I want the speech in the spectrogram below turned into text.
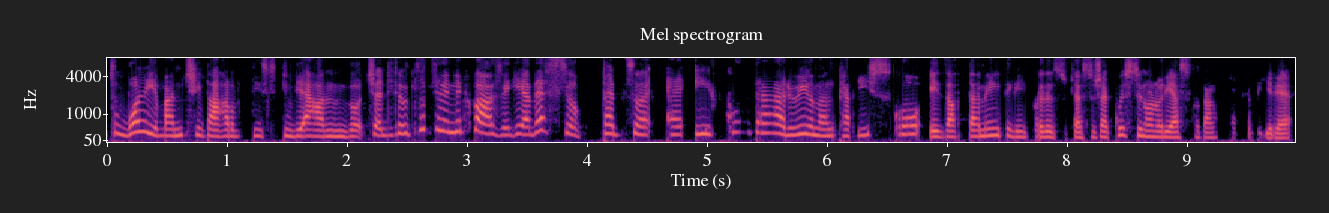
tu vuoi emanciparti studiando, cioè ci sono tutte delle cose che adesso penso è il contrario, io non capisco esattamente che cosa è successo, cioè questo non lo riesco tanto a capire.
